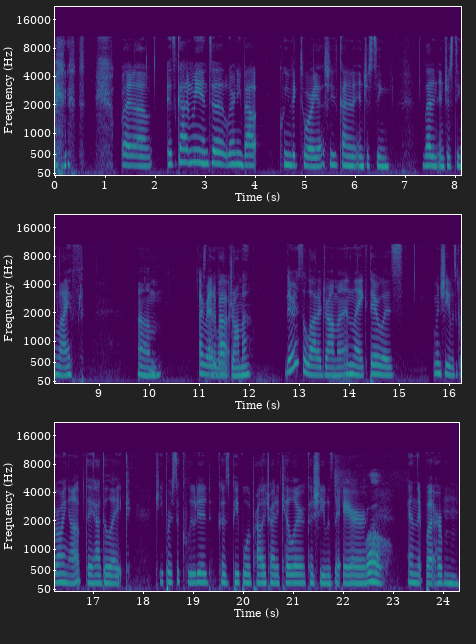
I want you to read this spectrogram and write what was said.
but um, it's gotten me into learning about Queen Victoria. She's kind of an interesting, led an interesting life. Um, I read about of drama. There is a lot of drama and like there was when she was growing up they had to like keep her secluded because people would probably try to kill her because she was the heir Whoa. and that but her Mm.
